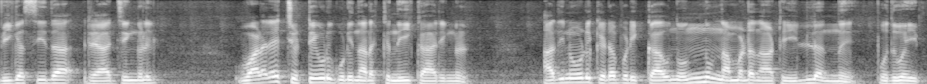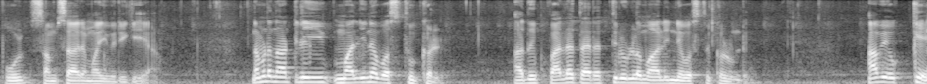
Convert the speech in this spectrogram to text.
വികസിത രാജ്യങ്ങളിൽ വളരെ ചിട്ടയോടുകൂടി നടക്കുന്ന ഈ കാര്യങ്ങൾ അതിനോട് കിടപിടിക്കാവുന്ന ഒന്നും നമ്മുടെ നാട്ടിൽ ഇല്ലെന്ന് പൊതുവെ ഇപ്പോൾ സംസാരമായി വരികയാണ്. നമ്മുടെ നാട്ടിലെ ഈ മലിന വസ്തുക്കൾ അത് പലതരത്തിലുള്ള മാലിന്യ വസ്തുക്കളുണ്ട്. അവയൊക്കെ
